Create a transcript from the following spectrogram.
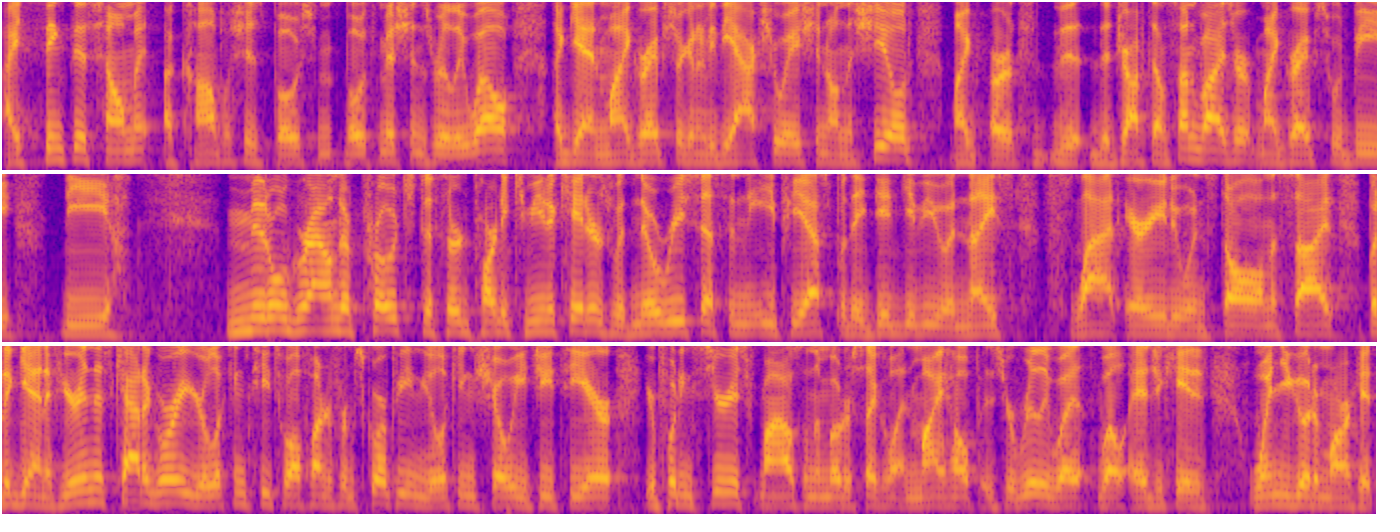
I think this helmet accomplishes both, both missions really well. Again, my gripes are going to be the actuation on the shield, my, or the, the drop-down sun visor. My gripes would be the middle ground approach to third-party communicators with no recess in the EPS, but they did give you a nice flat area to install on the side. But again, if you're in this category, you're looking T1200 from Scorpion, you're looking Shoei GT Air, you're putting serious miles on the motorcycle, and my help is you're really well educated when you go to market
